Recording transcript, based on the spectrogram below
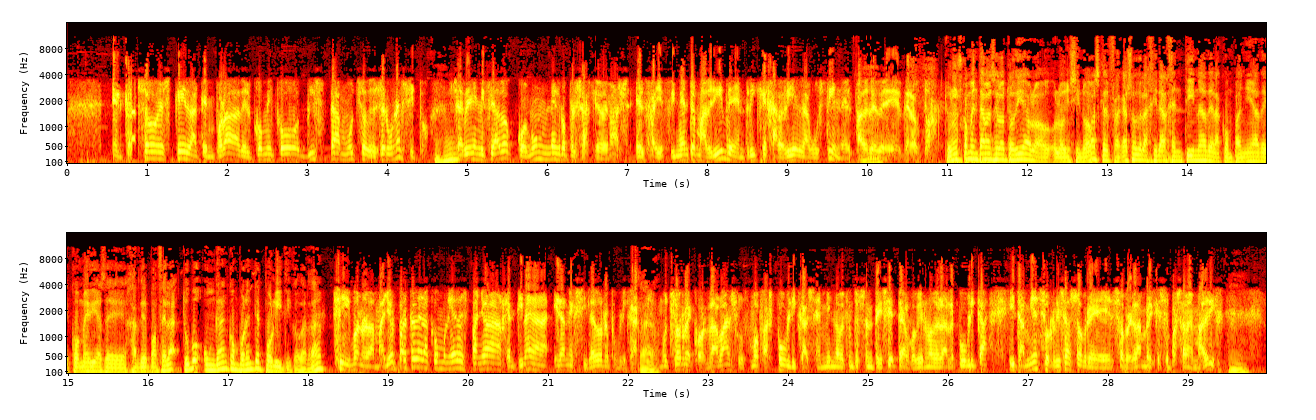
El caso es que la temporada del cómico dista mucho de ser un éxito. Se había iniciado con un negro presagio, además, el fallecimiento en Madrid de Enrique Jardiel Agustín, el padre de- del autor. Tú nos comentabas el otro día, o lo, insinuabas, que el fracaso de la gira argentina de la compañía de comedias de Jardiel Poncela tuvo un gran componente político, ¿verdad? Sí, bueno, la mayor parte de la comunidad española en Argentina eran, eran exiliados republicanos. Claro. Muchos recordaban sus mofas públicas en 1967 al gobierno de la República y también sus risas sobre, sobre el hambre que se pasaba en Madrid.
